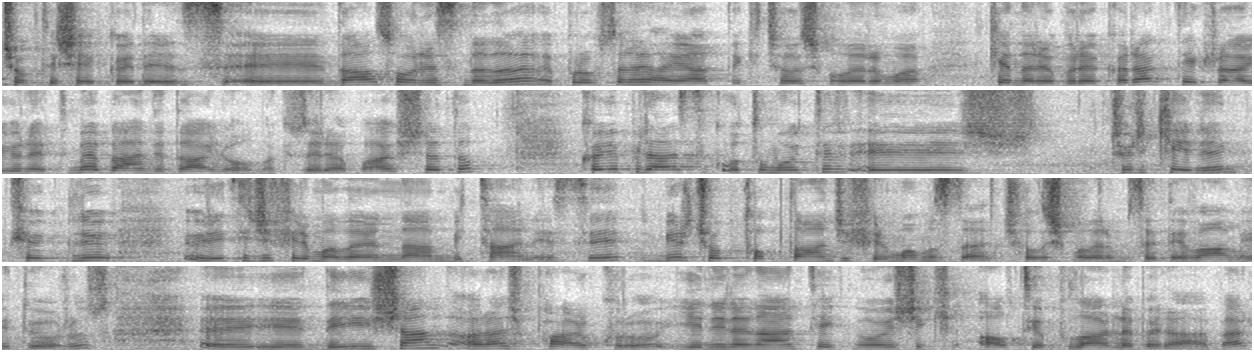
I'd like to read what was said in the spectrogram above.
Çok teşekkür ederiz. E, daha sonrasında da profesyonel hayattaki çalışmalarımı kenara bırakarak tekrar yönetime ben de dahil olmak üzere başladım. Kaya Plastik Otomotiv e, Türkiye'nin köklü üretici firmalarından bir tanesi. Birçok toptancı firmamızla çalışmalarımıza devam ediyoruz. Ee, e, değişen araç parkuru, yenilenen teknolojik altyapılarla beraber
